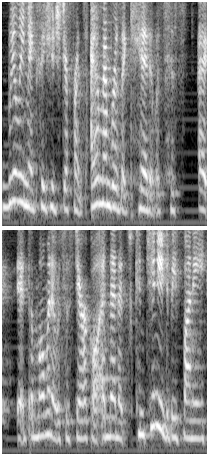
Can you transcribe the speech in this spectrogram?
really makes a huge difference. I remember as a kid, it was his, at the moment it was hysterical, and then it's continued to be funny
